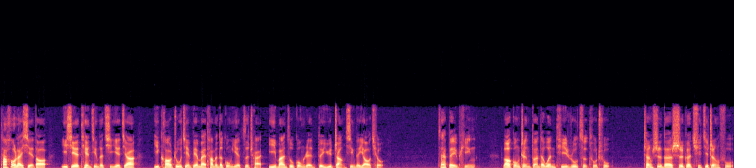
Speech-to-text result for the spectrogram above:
他后来写道：“一些天津的企业家依靠逐渐变卖他们的工业资产，以满足工人对于涨薪的要求。”在北平，劳工争端的问题如此突出，城市的十个区级政府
